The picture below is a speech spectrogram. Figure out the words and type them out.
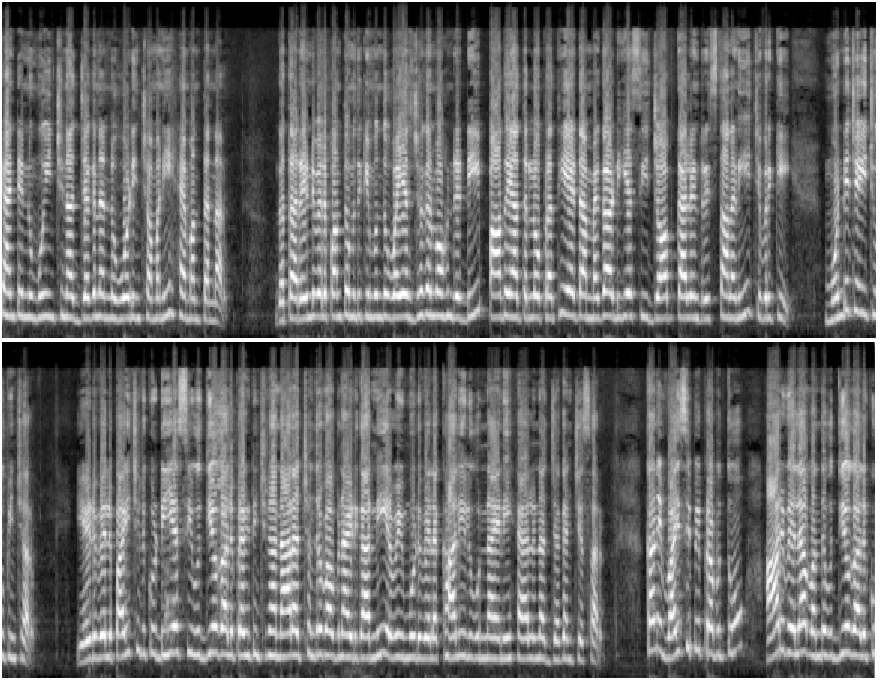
క్యాంటీన్ను మూయించిన జగనన్ను ఓడించామని హేమంత్ అన్నారు. గత రెండు వేల పంతొమ్మిదికి ముందు వైఎస్ జగన్మోహన్ రెడ్డి పాదయాత్రలో ప్రతి ఏటా మెగా డిఎస్సి జాబ్ క్యాలెండర్ ఇస్తానని చివరికి మొండి చేయి చూపించారు. ఏడు వేల పైచిలకు డిఎస్సి ఉద్యోగాలు ప్రకటించిన నారా చంద్రబాబు నాయుడు గారిని ఇరవై మూడు వేల ఖాళీలు ఉన్నాయని హేళన జగన్ చేశారు. కానీ వైసీపీ ప్రభుత్వం ఆరు వేల వంద ఉద్యోగాలకు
